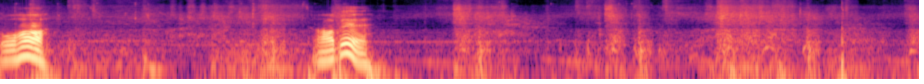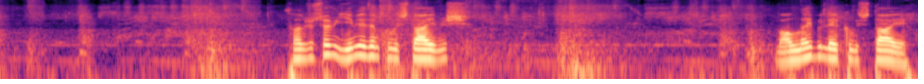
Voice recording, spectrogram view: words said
Oha. Abi. Sana bir şey söyleyeyim mi? Yemin ederim kılıç daha iyiymiş. Vallahi billahi kılıç daha iyi.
